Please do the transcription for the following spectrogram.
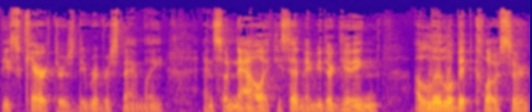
these characters, the Rivers family, and so now, like you said, maybe they're getting a little bit closer.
